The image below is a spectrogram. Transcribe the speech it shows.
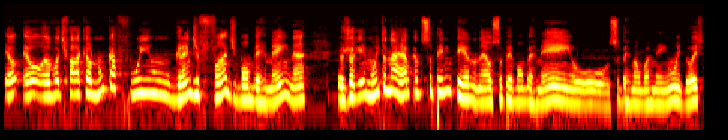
Eu, eu, eu vou te falar que eu nunca fui um grande fã de Bomberman, né? Eu joguei muito na época do Super Nintendo, né? O Super Bomberman, o Super Bomberman 1 e 2.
